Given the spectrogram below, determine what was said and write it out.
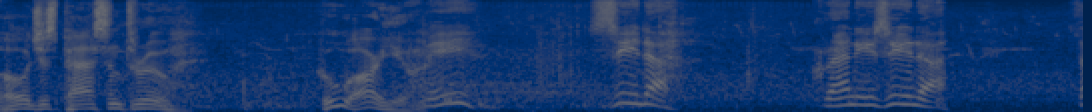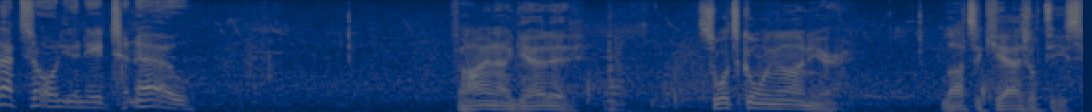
Oh, just passing through. Who are you? Me? Zina. Granny Zina. That's all you need to know. Fine, I get it. So what's going on here? Lots of casualties.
